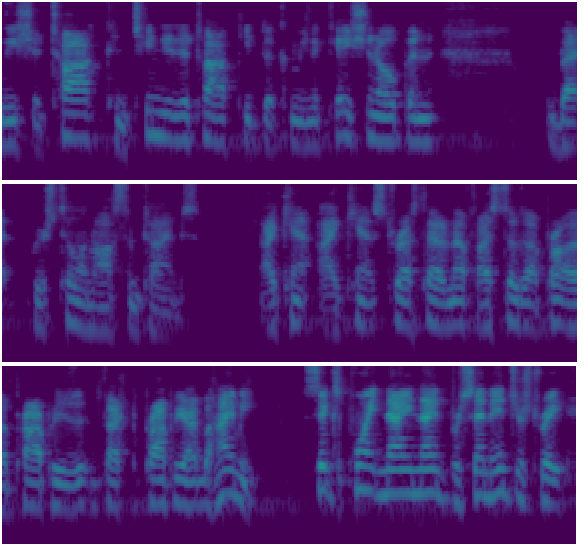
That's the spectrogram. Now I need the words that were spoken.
we should talk, continue to talk, keep the communication open, but we're still in awesome times. I can't I can't stress that enough. I still got uh, properties, in fact, property right behind me 6.99% interest rate.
